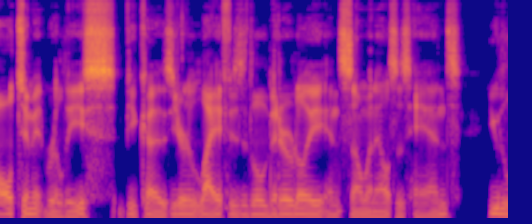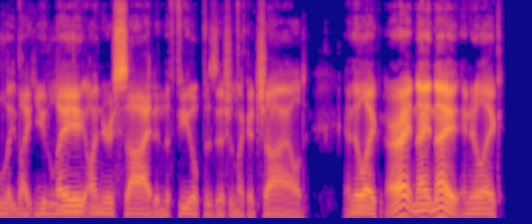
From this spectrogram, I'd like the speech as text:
ultimate release because your life is literally in someone else's hands. You like you lay on your side in the fetal position like a child, and they're like, "All right, night night," and you're like,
